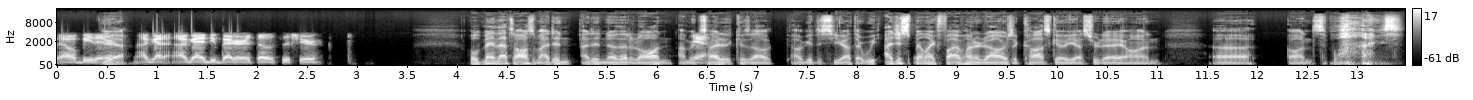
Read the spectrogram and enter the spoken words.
that'll be there. Yeah. I got I got to do better at those this year. Well, man, that's awesome. I didn't I didn't know that at all, and I'm Yeah. excited because I'll I'll get to see you out there. We I just spent like five hundred dollars at Costco yesterday on uh on supplies.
